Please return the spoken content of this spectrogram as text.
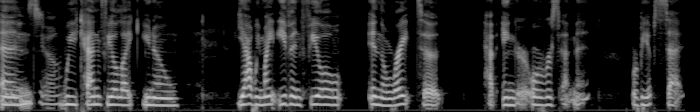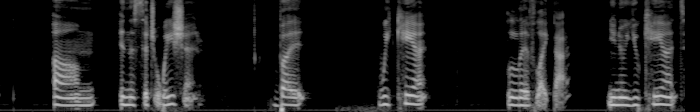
And yeah. we can feel like, you know, yeah, we might even feel in the right to have anger or resentment or be upset um, in this situation but we can't live like that. You know, you can't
